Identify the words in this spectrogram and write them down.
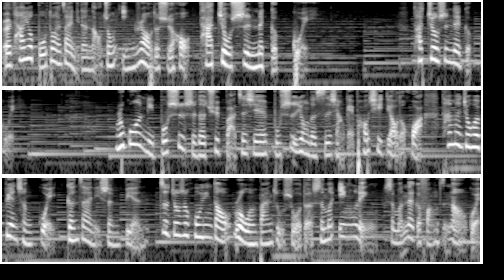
而它又不断在你的脑中萦绕的时候，它就是那个鬼，它就是那个鬼。如果你不适时的去把这些不适用的思想给抛弃掉的话，他们就会变成鬼跟在你身边。这就是呼应到若文版主说的什么阴灵，什么那个房子闹鬼，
